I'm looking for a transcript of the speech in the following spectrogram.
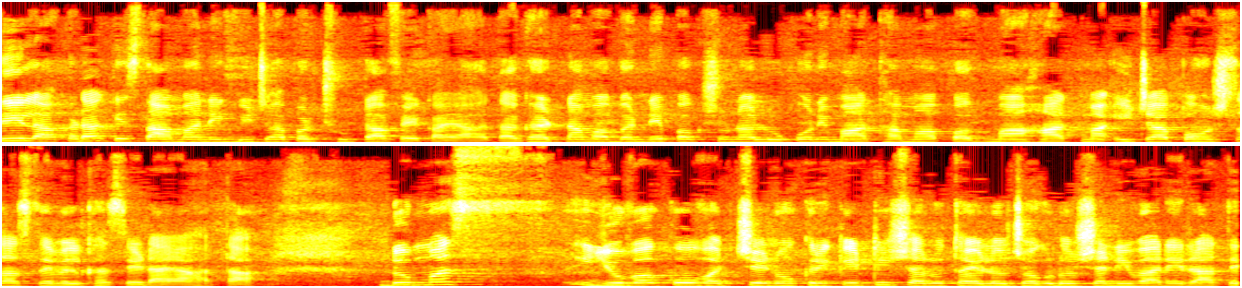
તે લાકડા કે સામાન એકબીજા પર છૂટા ફેંકાયા હતા. ઘટનામાં બંને પક્ષોના લોકોને માથામાં, પગમાં, હાથમાં ઈજા પહોંચતા સિવિલ ખસેડાયા હતા. ડુમસ યુવકો વચ્ચેનો ક્રિકેટથી શરૂ થયેલો ઝઘડો શનિવારે રાતે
